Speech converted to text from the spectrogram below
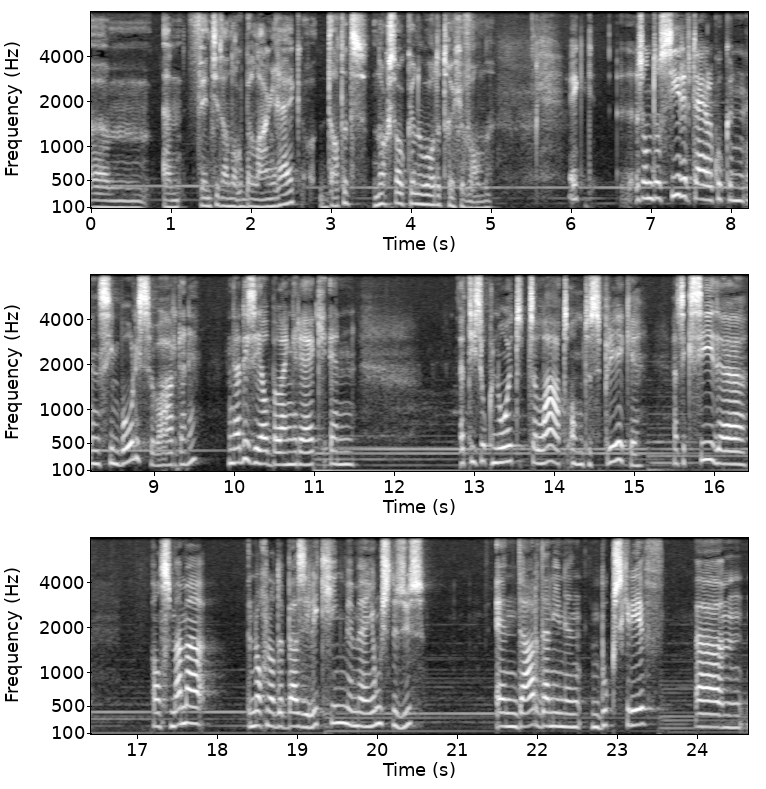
Um, en vind je dat nog belangrijk dat het nog zou kunnen worden teruggevonden? Zo'n dossier heeft eigenlijk ook een, een symbolische waarde. Hè? En dat is heel belangrijk. En het is ook nooit te laat om te spreken. Als ik zie dat ons mama nog naar de basiliek ging met mijn jongste zus en daar dan in een, boek schreef. Um,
